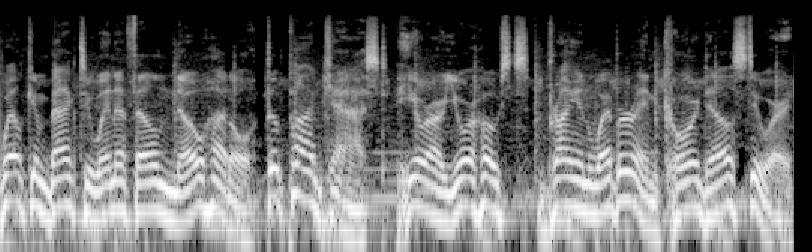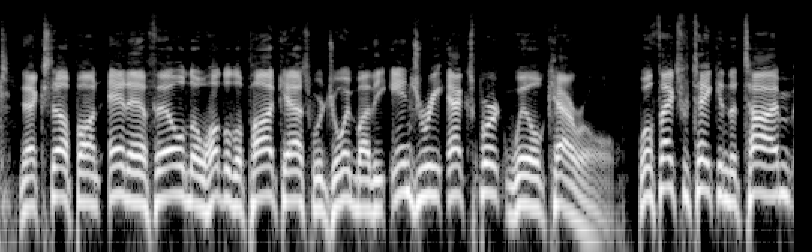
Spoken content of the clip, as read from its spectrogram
Welcome back to NFL No Huddle, the podcast. Here are your hosts, Brian Weber and Kordell Stewart. Next up on NFL No Huddle, the podcast, we're joined by the injury expert, Will Carroll. Well, thanks for taking the time.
